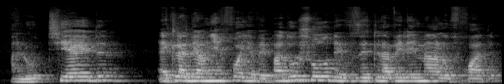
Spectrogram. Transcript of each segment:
à l'eau tiède et que la dernière fois il n'y avait pas d'eau chaude et vous êtes lavé les mains à l'eau froide,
